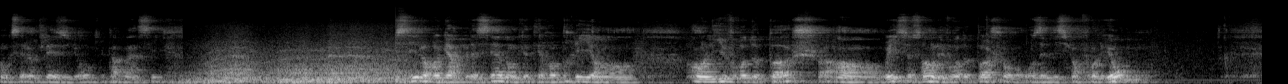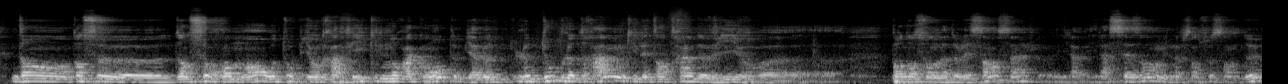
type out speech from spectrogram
Donc c'est le Clésio qui parle ainsi. Ici, le regard blessé a donc été repris en, livre de poche, en, oui c'est ça, en livre de poche aux, éditions Folio. Dans, ce, dans, ce, roman autobiographique, il nous raconte bien le, double drame qu'il est en train de vivre euh, pendant son adolescence. Hein. il, a, il, a, 16 ans en 1962.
